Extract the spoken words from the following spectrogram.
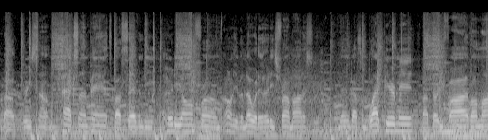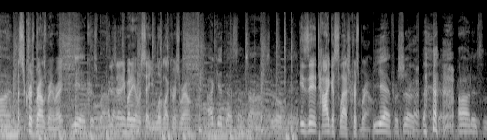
about three something. PacSun pants, about 70. A hoodie on from, I don't even know where the hoodie's from, honestly. And then we got some Black Pyramid, about 35 online. That's Chris Brown's brand, right? Yeah, Chris Brown. I, Does got- anybody ever say you look like Chris Brown? I get that sometimes, a little bit. Is it Tyga slash Chris Brown? Yeah, for sure. Honestly.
